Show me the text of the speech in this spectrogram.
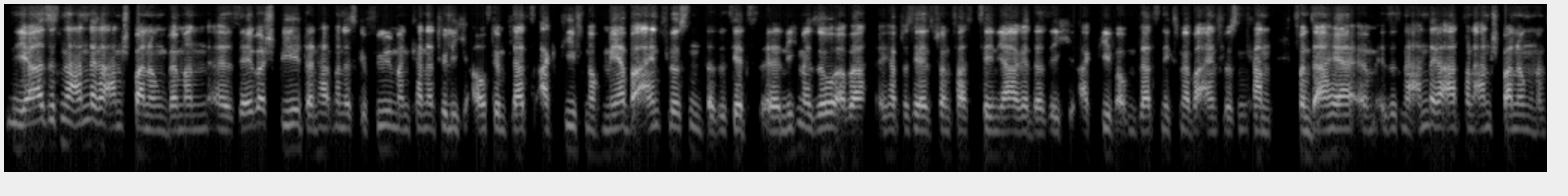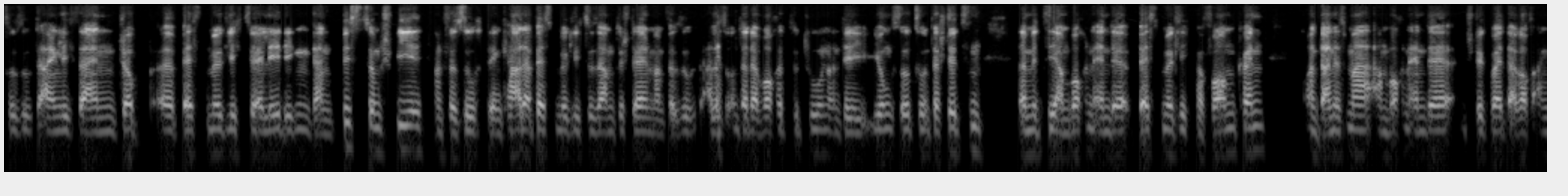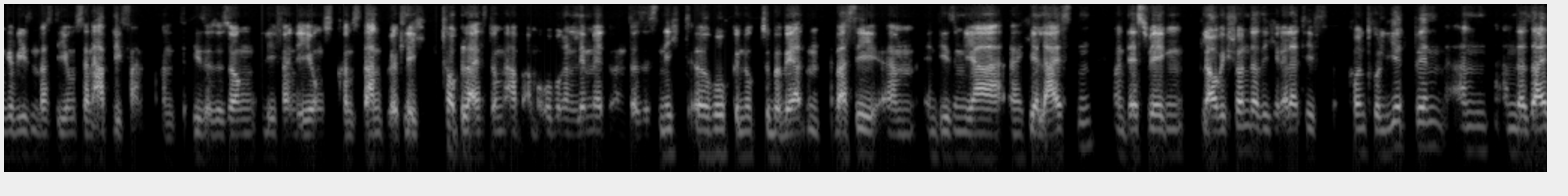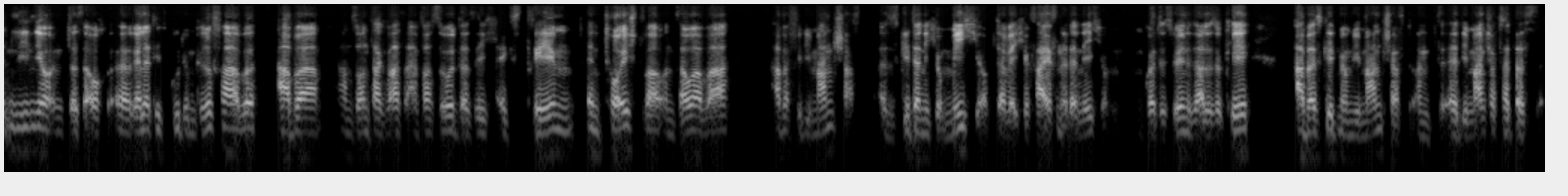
Ja, es ist eine andere Anspannung. Wenn man äh, selber spielt, dann hat man das Gefühl, man kann natürlich auf dem Platz aktiv noch mehr beeinflussen. Das ist jetzt äh, nicht mehr so, aber ich habe das ja jetzt schon fast zehn Jahre, dass ich aktiv auf dem Platz nichts mehr beeinflussen kann. Von daher ähm, ist es eine andere Art von Anspannung. Man versucht eigentlich seinen Job äh, bestmöglich zu erledigen, dann bis zum Spiel. Man versucht den Kader bestmöglich zusammenzustellen. Man versucht alles unter der Woche zu tun und die Jungs so zu unterstützen, damit sie am Wochenende bestmöglich performen können. Und dann ist man am Wochenende ein Stück weit darauf angewiesen, was die Jungs dann abliefern. Und diese Saison liefern die Jungs konstant wirklich Top-Leistungen ab am oberen Limit. Und das ist nicht äh, hoch genug zu bewerten, was sie ähm, in diesem Jahr äh, hier leisten. Und deswegen glaube ich schon, dass ich relativ kontrolliert bin an, an der Seitenlinie und das auch äh, relativ gut im Griff habe. Aber am Sonntag war es einfach so, dass ich extrem enttäuscht war und sauer war, aber für die Mannschaft. Also es geht da nicht um mich, ob da welche pfeifen oder nicht. Um, um Gottes Willen ist alles okay. Aber es geht mir um die Mannschaft. Und äh, die Mannschaft hat das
